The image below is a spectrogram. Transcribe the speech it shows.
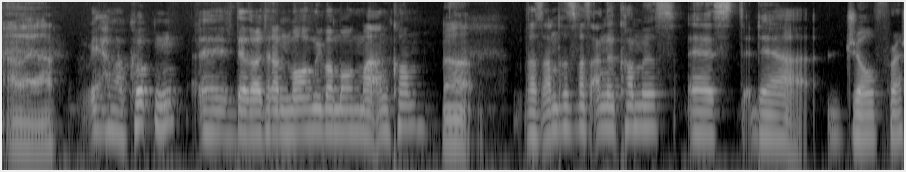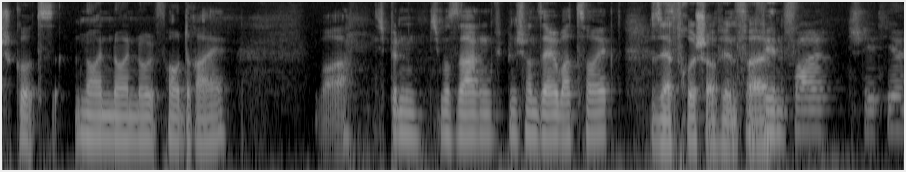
Aber ja. Ja, mal gucken. Äh, Der sollte dann morgen übermorgen mal ankommen. ja. Was anderes, was angekommen ist, ist der Joe Freshgoods 990 V3. Boah, ich bin, ich muss sagen, ich bin schon sehr überzeugt. Sehr frisch auf jeden Ist Auf Fall. jeden Fall steht hier.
